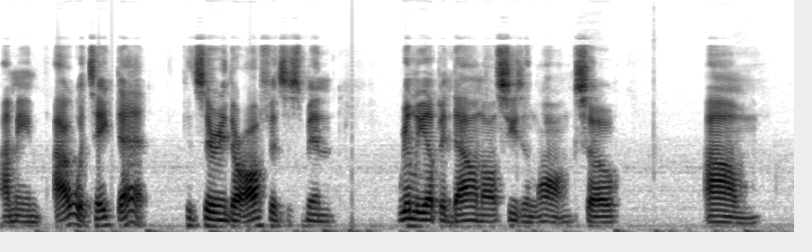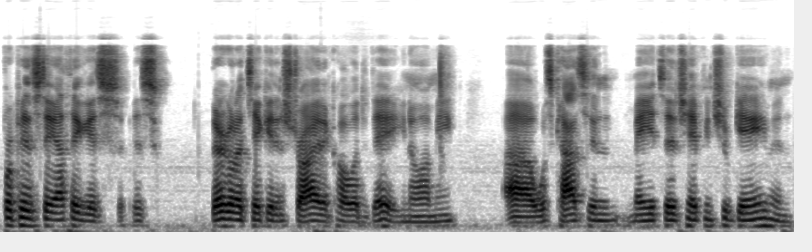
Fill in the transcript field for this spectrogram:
I mean, I would take that considering their offense has been really up and down all season long. So, um, for Penn State, I think it's it's they're going to take it in stride and call it a day. You know what I mean? Uh, Wisconsin made it to the championship game, and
